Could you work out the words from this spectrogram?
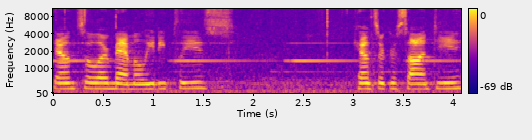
Counselor Mammoliti, please. Councillor Crisanti.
